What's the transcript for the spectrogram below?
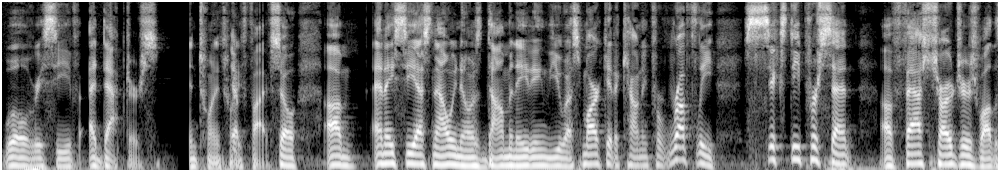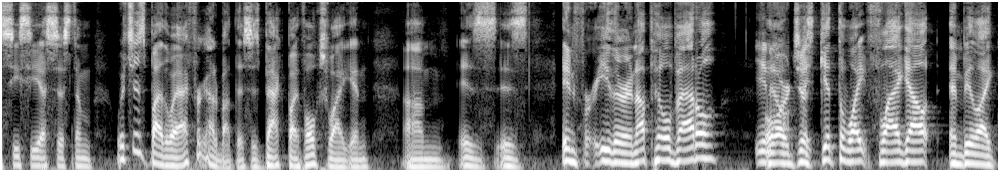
will receive adapters in 2025. So um, NACS now we know is dominating the U.S. market, accounting for roughly 60% of fast chargers, while the CCS system, which is by the way, I forgot about this, is backed by Volkswagen, um, is is in for either an uphill battle You know, or just get the white flag out and be like,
